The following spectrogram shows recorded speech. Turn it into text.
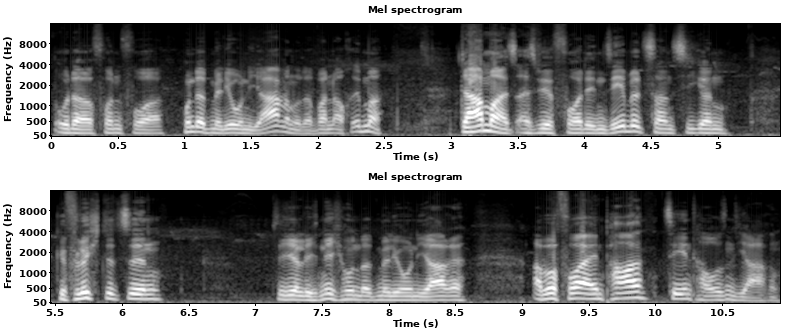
Oder von vor 100 Millionen Jahren oder wann auch immer. Damals, als wir vor den Säbelzahntigern geflüchtet sind, sicherlich nicht 100 Millionen Jahre, aber vor ein paar 10.000 Jahren.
